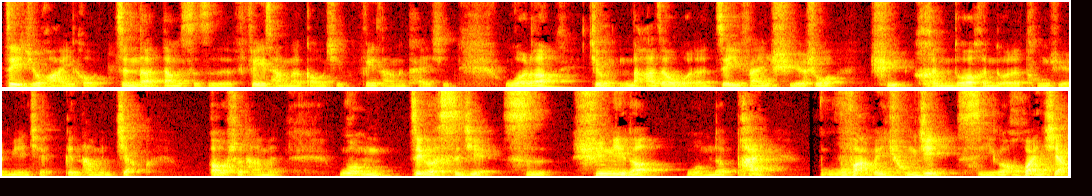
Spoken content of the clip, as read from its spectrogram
这句话以后，真的当时是非常的高兴，非常的开心。我呢，就拿着我的这一番学说，去很多很多的同学面前跟他们讲，告诉他们，我们这个世界是虚拟的，我们的派无法被穷尽，是一个幻象。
